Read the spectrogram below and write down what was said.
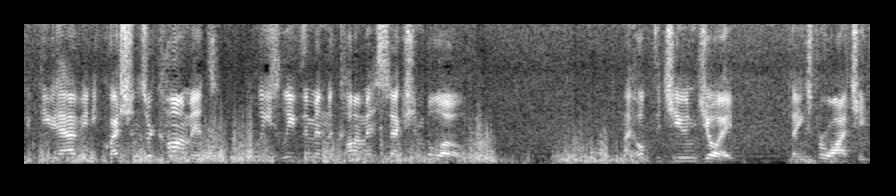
If you have any questions or comments, please leave them in the comment section below. I hope that you enjoyed. Thanks for watching.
